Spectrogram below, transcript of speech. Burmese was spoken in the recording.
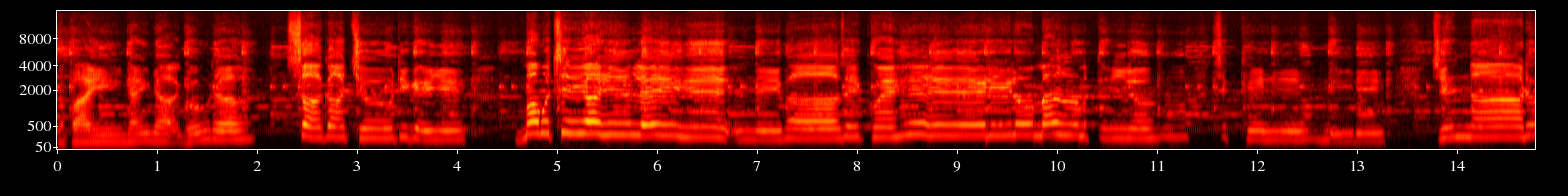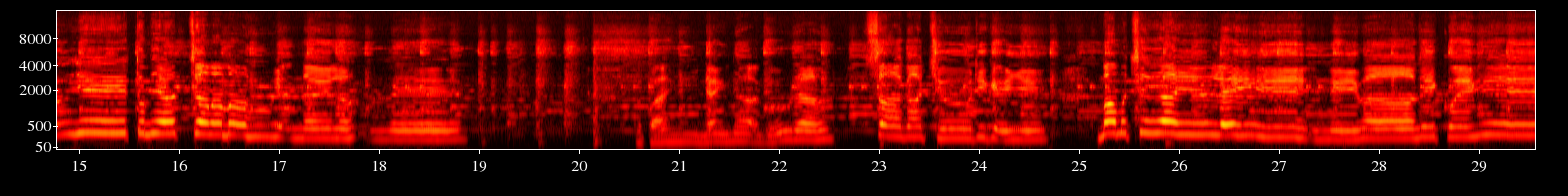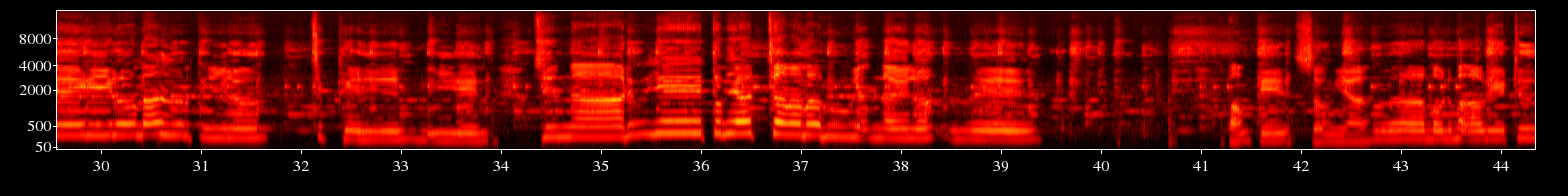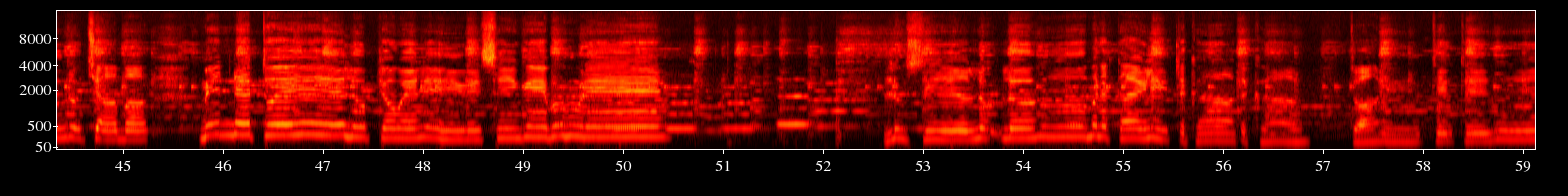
ကပိုင်နိုင်နာကိုရာစာကချိုတိကေရေမမချရရင်လေနေပါစေခွဲဒီလိုမှမသိလို့ချစ်ခင်မိတယ်ကျင်နာတို့ရေသူများချမမဟုတ်ရနိုင်လို့လေကပိုင်နိုင်နာကိုရာစာကချိုတိကေရေမမချရရင်လေနေ ပါစေခွဲဒီလိုမှမသိလို့ချစ်ခင်မိတယ်ကျင်နာတို့ရေသူများချမမဟုတ်ရနိုင်လို့လေပေါင်းတင်ဆုံးရမောင်နှမလေးတူတို့ချမှာမင်းနဲ့တွေ့လို့ပြောဝဲလေးတွေဆင်ခဲ့ဘူးတဲ့လူစင်လို့လို့မနက်တိုင်းလေးတကားတကား တွားနေတင်တင်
